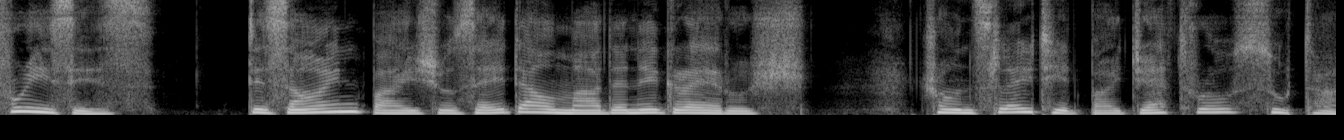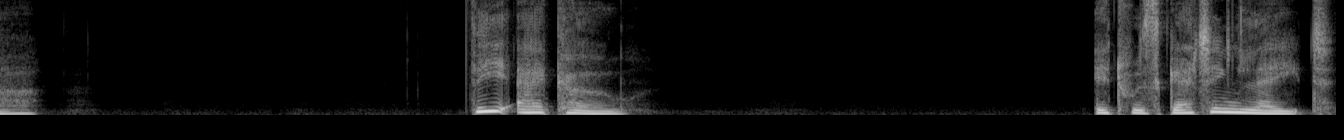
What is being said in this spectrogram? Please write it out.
Friezes, designed by José de Negreiros, translated by Jethro Soutar. The Echo. It was getting late.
